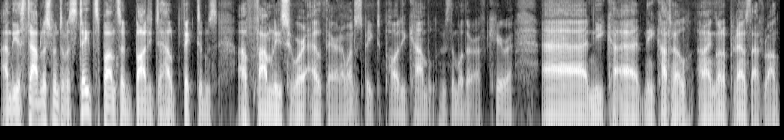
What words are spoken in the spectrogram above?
and the establishment of a state sponsored body to help victims of families who are out there. And I want to speak to Paidi Campbell, who's the mother of Ciara uh, Nikatel, and I'm going to pronounce that wrong.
